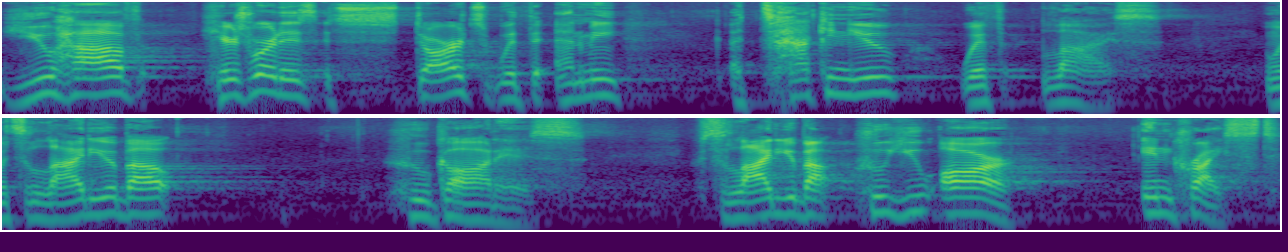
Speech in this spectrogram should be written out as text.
You have, here's where it is it starts with the enemy attacking you with lies. He wants to lie to you about who God is. He wants to lie to you about who you are in Christ.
